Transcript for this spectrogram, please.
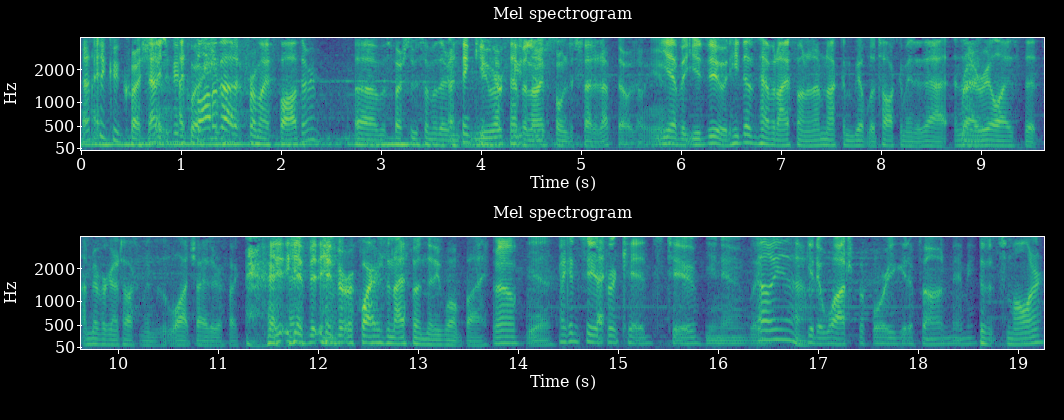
That's a good question. That's a good I thought about it for my father, uh, especially with some of their I think you have to have an iPhone to set it up, though, don't you? Yeah, but you do, and he doesn't have an iPhone, and I'm not going to be able to talk him into that. And then I Right. realized that I'm never going to talk him into the watch either. If I if it, if it requires an iPhone, then he won't buy Well, yeah. I can see it for kids too. You know, like Oh, yeah. get a watch before you get a phone, maybe. because it's smaller.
